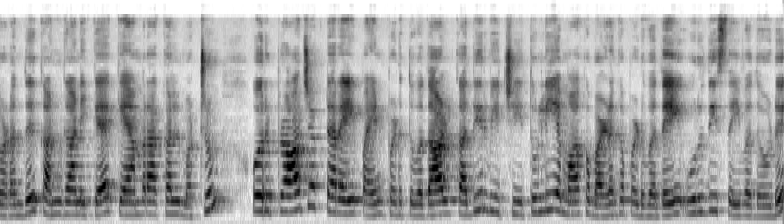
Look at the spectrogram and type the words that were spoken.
தொடர்ந்து கண்காணிக்க கேமராக்கள் மற்றும் ஒரு ப்ராஜெக்டரை பயன்படுத்துவதால் கதிர்வீச்சு துல்லியமாக வழங்கப்படுவதை உறுதி செய்வதோடு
